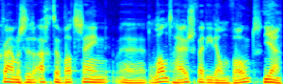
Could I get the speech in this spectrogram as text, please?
kwamen ze erachter wat zijn eh, landhuis, waar hij dan woont, Ja.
